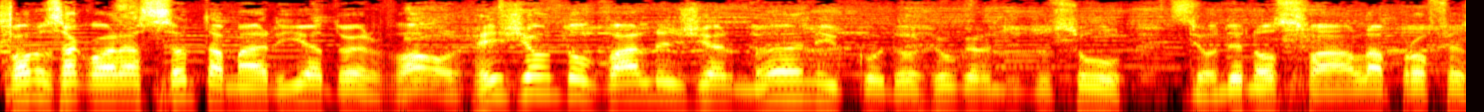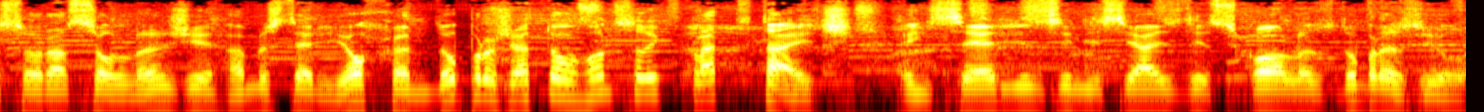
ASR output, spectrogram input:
Vamos agora a Santa Maria do Herval, região do Vale Germânico do Rio Grande do Sul, de onde nos fala a professora Solange Hamster Johan, do projeto Hunsrück Plattdeutsch, em séries iniciais de escolas do Brasil.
